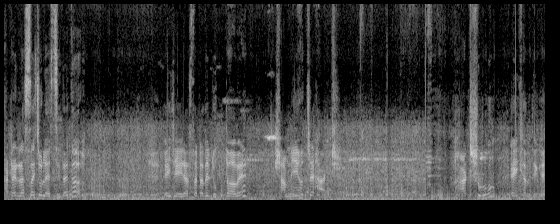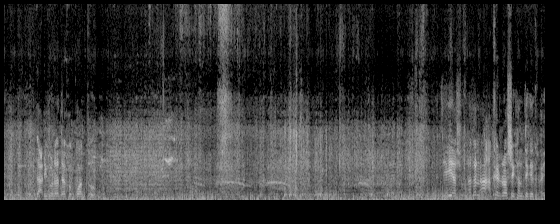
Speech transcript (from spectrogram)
হাটের রাস্তায় চলে এসেছি তাই তো? এই যে এই রাস্তাটাতে ঢুকতে হবে, সামনেই হচ্ছে হাট। হাট শুরু এইখান থেকে। গাড়ি ঘোড়া দেখো কত। যেই আসুক না কেন, আখের রস এখান থেকে খাই।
